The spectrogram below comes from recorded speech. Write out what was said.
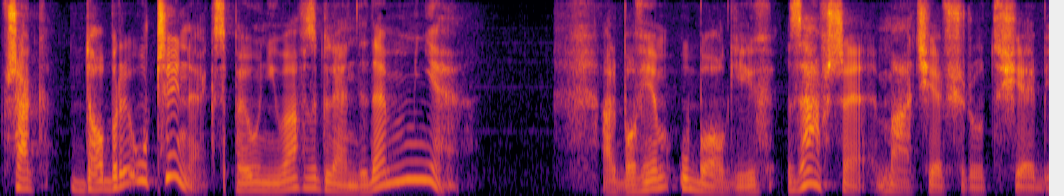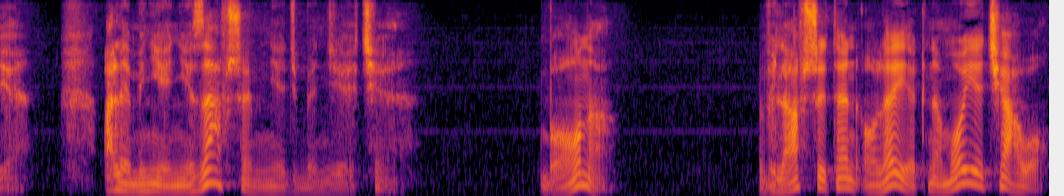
Wszak dobry uczynek spełniła względem mnie. Albowiem ubogich zawsze macie wśród siebie, ale mnie nie zawsze mieć będziecie. Bo ona, wylawszy ten olejek na moje ciało,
